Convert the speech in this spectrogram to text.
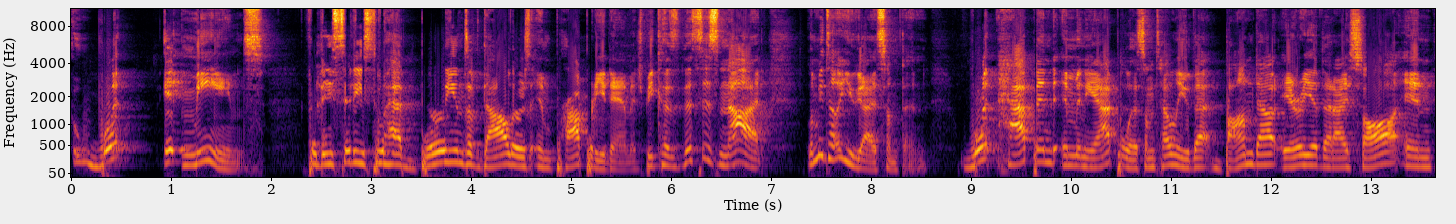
what it means for these cities to have billions of dollars in property damage because this is not let me tell you guys something what happened in Minneapolis I'm telling you that bombed out area that I saw and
